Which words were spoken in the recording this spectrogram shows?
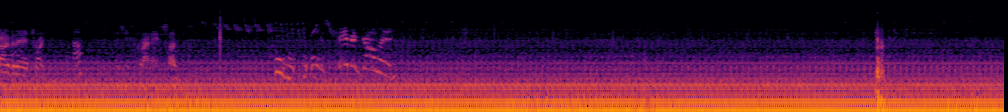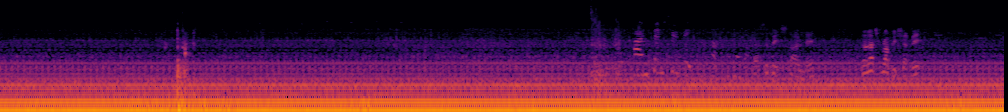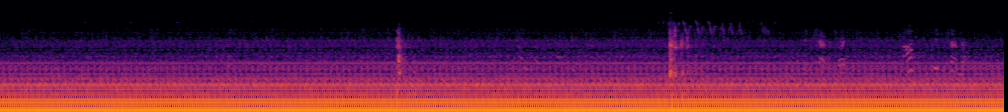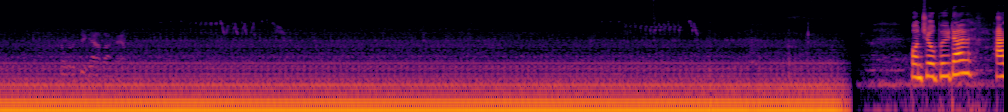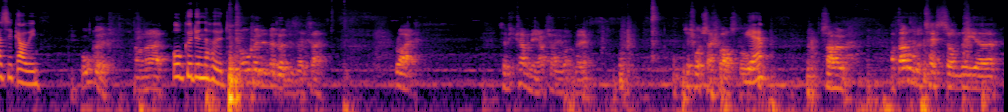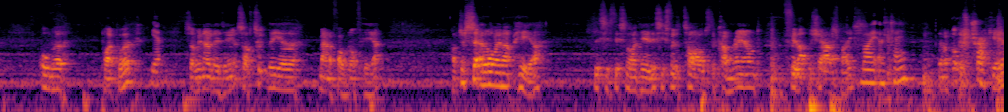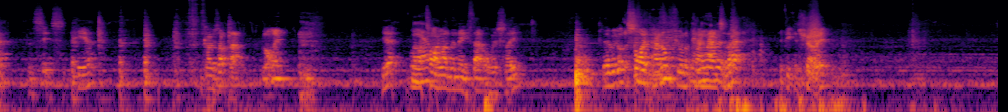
go over there, Trey. Huh? This is granite, so. Ooh, ooh, ooh. Keep it going! Bonjour, Budo. How's it going? All good. On, uh, All good in the hood. all good in the hood, as they say. Right. So if you come in here, I'll show you what I'm doing. Just watch that glass door. Yeah. So I've done all the tests on the uh, all the pipe work. Yep. So we know they're doing it. So I've took the uh, manifold off here. I've just set a line up here. This is this line here. This is for the tiles to come round and fill up the shower space. Right, okay. Then I've got this track here that sits here. Goes up that line. yeah, well Yeah. I tile underneath that obviously. Then we've got the side panel if you want to pan round to that. If you can show it.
